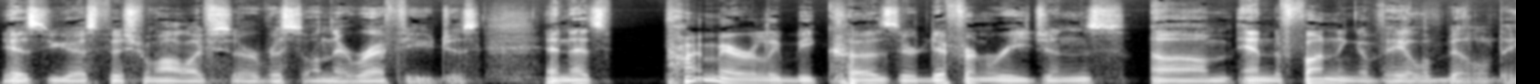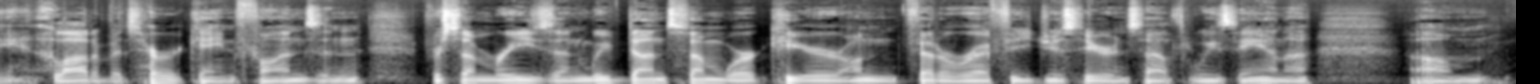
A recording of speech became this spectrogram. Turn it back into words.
is the U.S. Fish and Wildlife Service on their refuges. And that's primarily because they're different regions um, and the funding availability. A lot of it's hurricane funds, and for some reason, we've done some work here on federal refuges here in South Louisiana. Um,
